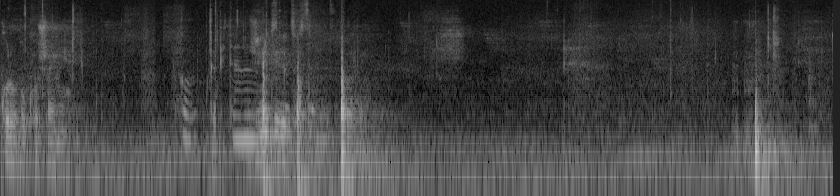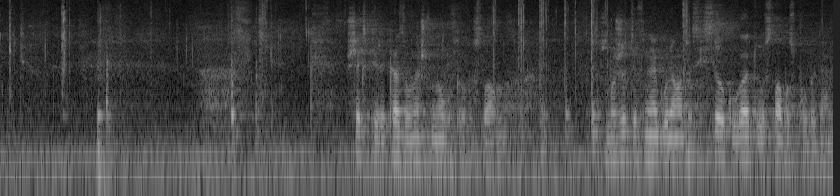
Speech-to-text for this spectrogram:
корабокрушение? Капитана. Жените и децата. Първи. Шекспир е казал нещо много православно. Мъжът е в най-голямата си сила, когато е слабо споведен.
